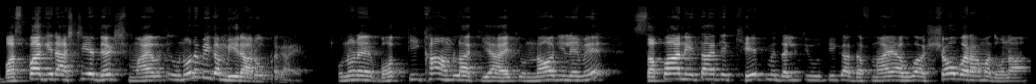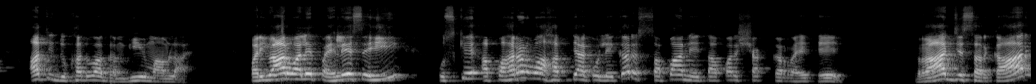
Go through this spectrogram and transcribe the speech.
बसपा की राष्ट्रीय अध्यक्ष मायावती, उन्होंने भी गंभीर आरोप लगाया। उन्होंने बहुत तीखा हमला किया है कि उन्नाव ज़िले में सपा नेता के खेत में दलित युवती का दफनाया हुआ शव बरामद होना अति दुखद व गंभीर मामला है। परिवार वाले पहले से ही उसके अपहरण व हत्या को लेकर सपा नेता पर शक कर रहे थे। राज्य सरकार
